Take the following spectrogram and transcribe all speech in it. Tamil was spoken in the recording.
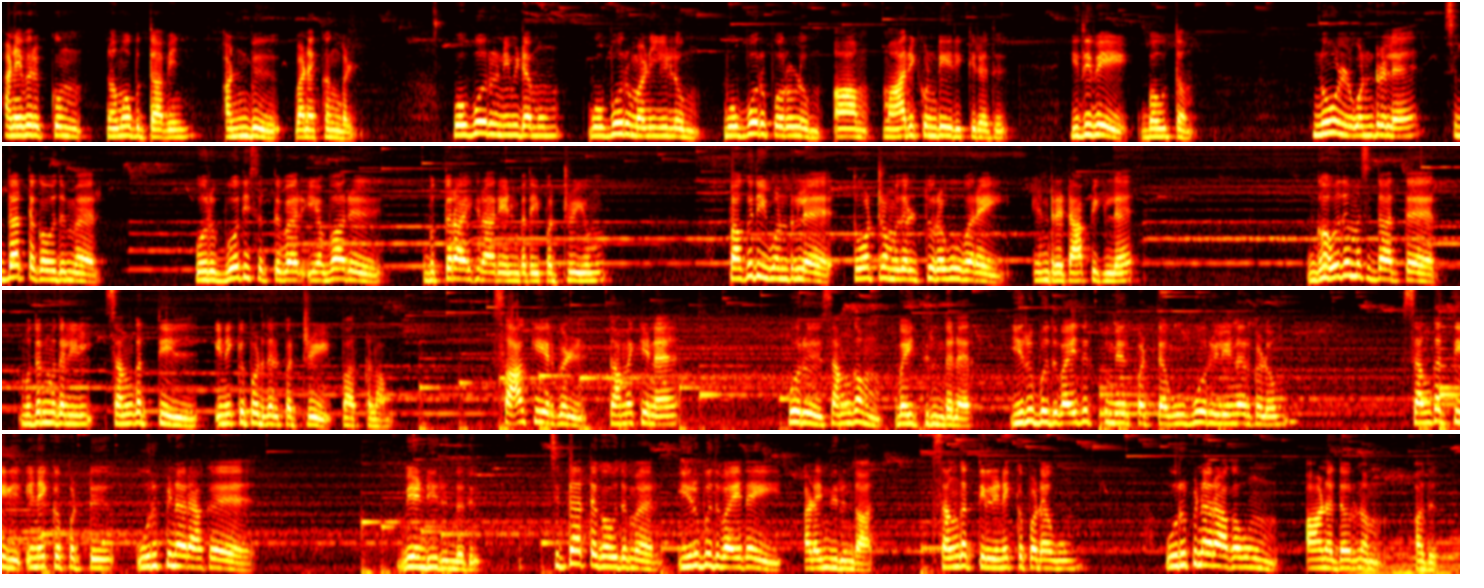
அனைவருக்கும் நமோபுத்தாவின் அன்பு வணக்கங்கள். ஒவ்வொரு நிமிடமும் ஒவ்வொரு மணியிலும் ஒவ்வொரு பொருளும் ஆம் மாறிக்கொண்டே இருக்கிறது. இதுவே பௌத்தம். நூல் ஒன்றில் சித்தார்த்த கௌதமர் ஒரு போதிசத்துவர் எவ்வாறு புத்தராகிறார் என்பதை பற்றியும் பகுதி ஒன்றில் தோற்றம் முதல் துறவு வரை என்ற டாப்பிக்கில் கௌதம சித்தார்த்தர் முதன் முதலில் சங்கத்தில் இணைக்கப்படுதல் பற்றி பார்க்கலாம். சாக்கியர்கள் தமக்கென ஒரு சங்கம் வைத்திருந்தனர். இருபது வயதிற்கு மேற்பட்ட ஒவ்வொரு இளைஞர்களும் சங்கத்தில் இணைக்கப்பட்டு உறுப்பினராக வேண்டியிருந்தது. சித்தார்த்த கௌதமர் இருபது வயதை அடைந்திருந்தார். சங்கத்தில் இணைக்கப்படவும் உறுப்பினராகவும் ஆன தருணம் அது.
